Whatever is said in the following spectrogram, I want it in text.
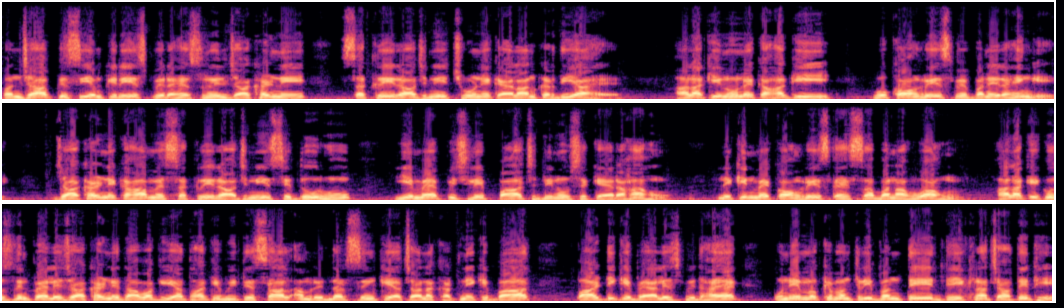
पंजाब के सीएम की रेस में रहे सुनील जाखड़ ने सक्रिय राजनीति छोड़ने का ऐलान कर दिया है। हालाँकि उन्होंने कहा कि वो कांग्रेस में बने रहेंगे। जाखड़ ने कहा, मैं सक्रिय राजनीति से दूर हूँ। ये मैं पिछले पाँच दिनों से कह रहा हूँ, लेकिन मैं कांग्रेस का हिस्सा बना हुआ हूँ। हालाँकि कुछ दिन पहले जाखड़ ने दावा किया था कि बीते साल अमरिंदर सिंह के अचानक हटने के बाद पार्टी के बयालीस विधायक उन्हें मुख्यमंत्री बनते देखना चाहते थे।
